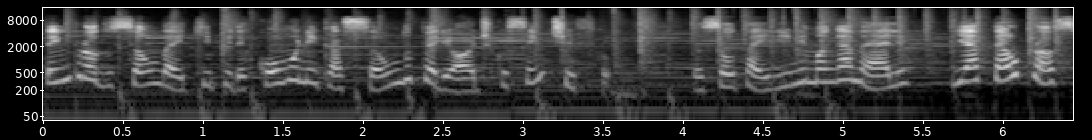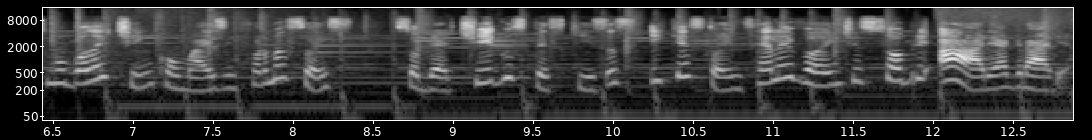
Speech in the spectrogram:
tem produção da equipe de comunicação do periódico científico. Eu sou Tailine Manganelli e até o próximo boletim com mais informações sobre artigos, pesquisas e questões relevantes sobre a área agrária.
